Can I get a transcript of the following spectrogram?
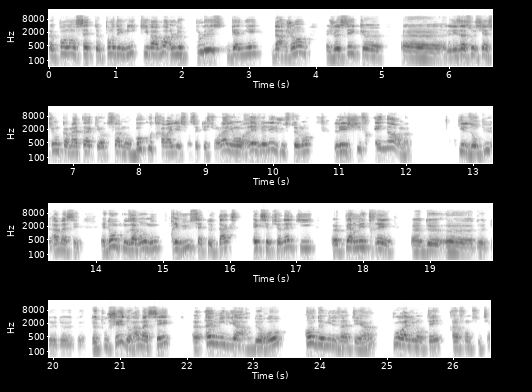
euh, pendant cette pandémie, qui va avoir le plus gagné d'argent. Je sais que euh, les associations comme Attac et Oxfam ont beaucoup travaillé sur ces questions-là et ont révélé justement les chiffres énormes qu'ils ont pu amasser. Et donc, nous avons, nous, prévu cette taxe exceptionnelle qui euh, permettrait euh, de, de, toucher, de ramasser un milliard d'euros en 2021 pour alimenter un fonds de soutien.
